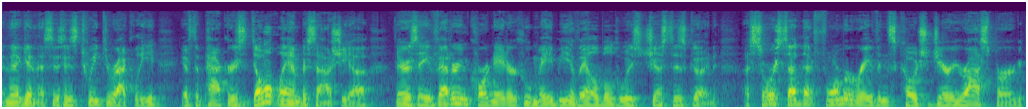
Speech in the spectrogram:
and then again, this is his tweet directly. If the Packers don't land Bisaccia, there's a veteran coordinator who may be available who is just as good. A source said that former Ravens coach Jerry Rosburg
